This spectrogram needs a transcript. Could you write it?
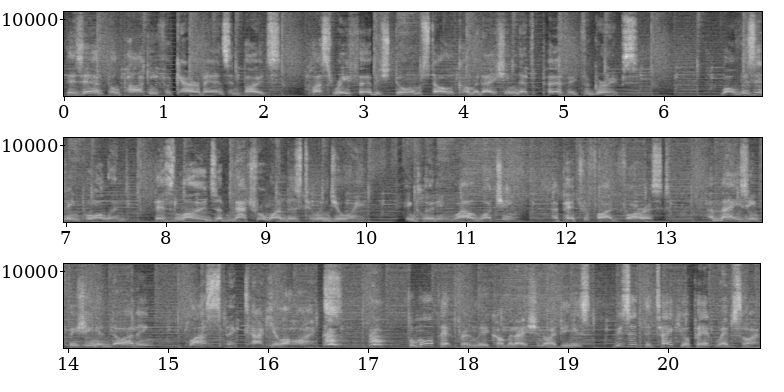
There's ample parking for caravans and boats, plus refurbished dorm-style accommodation that's perfect for groups. While visiting Portland, there's loads of natural wonders to enjoy, including whale watching, a petrified forest, amazing fishing and diving, plus spectacular hikes. For more pet-friendly accommodation ideas, visit the Take Your Pet website.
